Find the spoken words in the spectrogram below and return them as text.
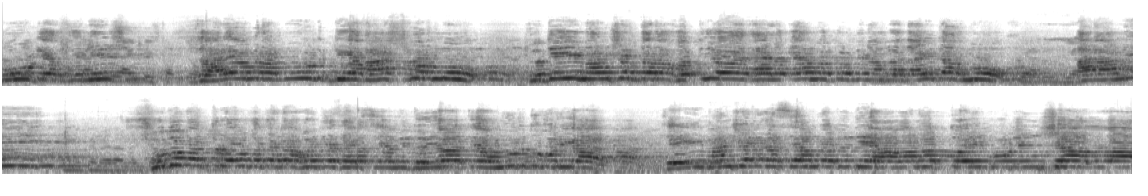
বুট এক জিনিস, যারে আমরা বুট দিয়ে বাস করব যদি মানুষের দ্বারা ক্ষতি হয় তাহলে কেমতের দিন আমরা দায়ী থাকব আর আমি শুধুমাত্র ওই কথাটা হইতে চাইছি আমি দয়াতে অনুরোধ করি আর যে এই মানুষের কাছে আমরা যদি আমানত তৈরি বুট ইনশাআল্লাহ,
